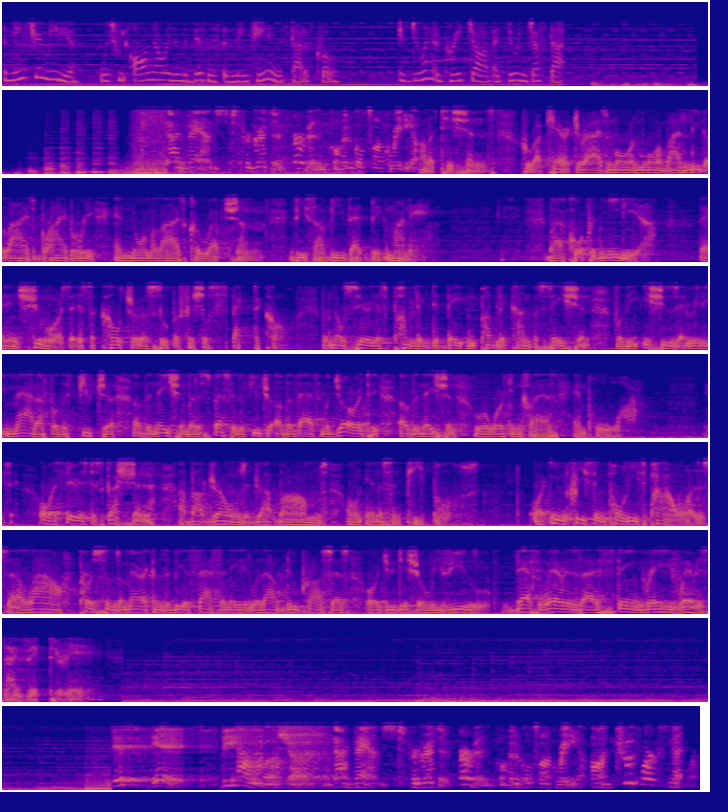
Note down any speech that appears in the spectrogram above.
The mainstream media, which we all know is in the business of maintaining the status quo, is doing a great job at doing just that. Advanced, progressive, urban political talk radio. Politicians who are characterized more and more by legalized bribery and normalized corruption vis a vis that big money. By a corporate media that ensures that it's a culture of superficial spectacle but no serious public debate and public conversation for the issues that really matter for the future of the nation, but especially the future of the vast majority of the nation who are working class and poor. You see? Or a serious discussion about drones that drop bombs on innocent peoples or increasing police powers that allow persons, Americans, to be assassinated without due process or judicial review. Death, where is thy sting? Grave, where is thy victory? The ALFO Show. Advanced, progressive, urban political talk radio on TruthWorks Network.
